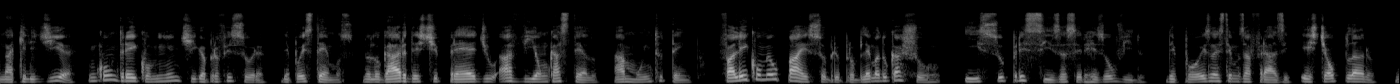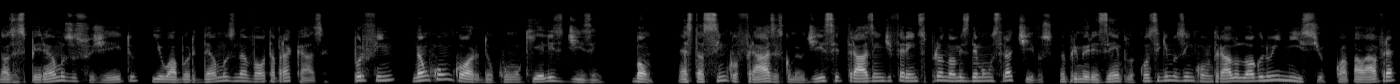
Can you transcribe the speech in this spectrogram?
Naquele dia, encontrei com minha antiga professora. Depois temos, no lugar deste prédio havia um castelo, há muito tempo. Falei com meu pai sobre o problema do cachorro. Isso precisa ser resolvido. Depois, nós temos a frase, este é o plano. Nós esperamos o sujeito e o abordamos na volta para casa. Por fim, não concordo com o que eles dizem. Bom, estas cinco frases, como eu disse, trazem diferentes pronomes demonstrativos. No primeiro exemplo, conseguimos encontrá-lo logo no início, com a palavra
